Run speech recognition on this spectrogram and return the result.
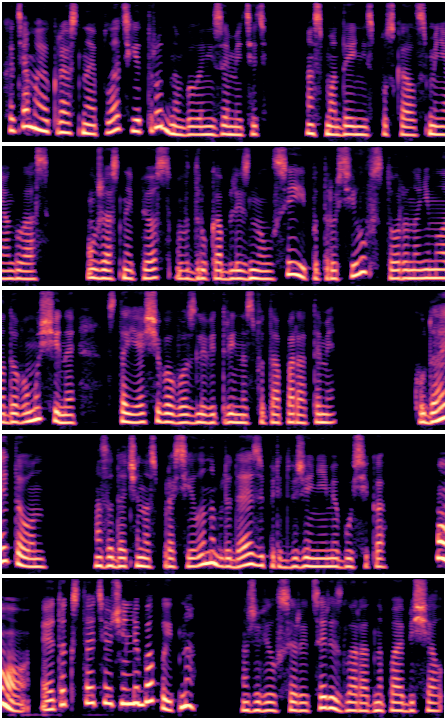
хотя мое красное платье трудно было не заметить. Асмодей не спускал с меня глаз. Ужасный пес вдруг облизнулся и потрусил в сторону немолодого мужчины, стоящего возле витрины с фотоаппаратами. «Куда это он?» — озадаченно спросила, наблюдая за передвижениями Бусика. «О, это, кстати, очень любопытно», — оживился рыцарь и злорадно пообещал.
